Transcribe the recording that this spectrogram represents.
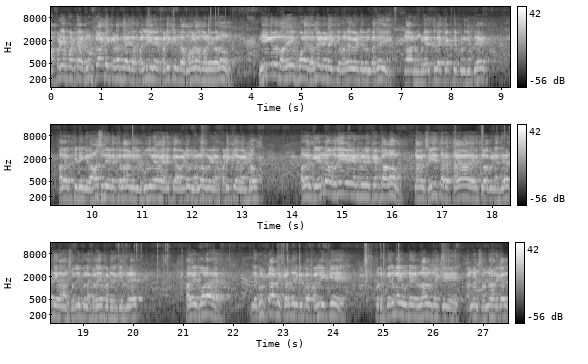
அப்படியேப்பட்ட நூற்றாண்டை கடந்த இந்த பள்ளியிலே படிக்கின்ற மாணவ மாணவிகளும் நீங்களும் அதே போல நல்ல நிலைக்கு வர வேண்டும் என்பதை நான் உங்களிடத்தில் கேட்டுக்கொள்கின்றேன் அதற்கு நீங்கள் ஆசிரியர்களுக்கெல்லாம் நீங்கள் உறுதுணையாக இருக்க வேண்டும் நல்ல முறையில் படிக்க வேண்டும். அதற்கு என்ன உதவி என்று கேட்டாலும் நாங்கள் செய்து தர தயாராக இருக்கிறோம் என்ற நேரத்தை நான் சொல்லிக்கொள்ள கடமைப்பட்டிருக்கின்றேன் அதே போல இந்த நூற்றாண்டை கடந்திருக்கின்ற பள்ளிக்கு ஒரு பெருமை உண்டு எல்லாம் இன்றைக்கு அண்ணன் சொன்னார்கள்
